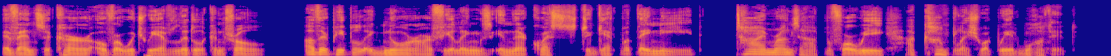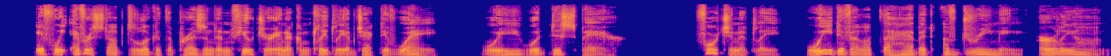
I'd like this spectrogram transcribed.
Events occur over which we have little control. Other people ignore our feelings in their quests to get what they need. Time runs out before we accomplish what we had wanted. If we ever stopped to look at the present and future in a completely objective way, we would despair. Fortunately, we develop the habit of dreaming early on.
